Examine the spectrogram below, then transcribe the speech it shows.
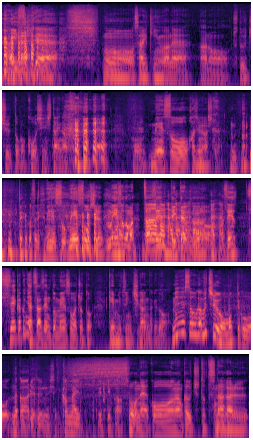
大好きでもう最近はねあのちょっと宇宙とも交信したいなと思ってもう瞑想を始めまして。ということです瞑想瞑想してる？瞑想がまあ座禅って言ったんですけはいどまあぜ正確には座禅と瞑想はちょっと厳密に違うんだけど。瞑想が宇宙を持ってこうなんかあれするんでしたっけ？考えるっていうか。そうねこうなんか宇宙とつながる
